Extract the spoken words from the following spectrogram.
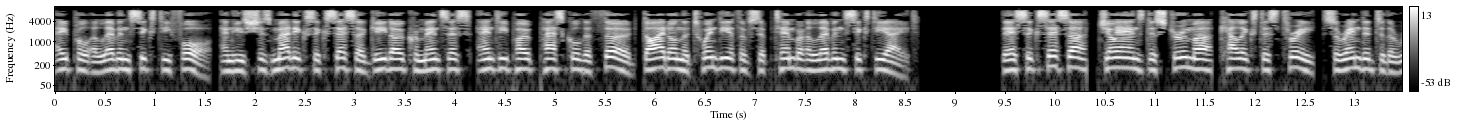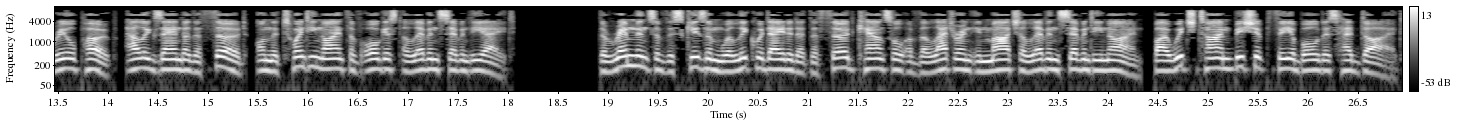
April 1164, and his schismatic successor Guido Cremensis antipope Paschal III died on 20 September 1168. Their successor, Joannes de Struma Calixtus III, surrendered to the real pope, Alexander III, on 29 August 1178. The remnants of the schism were liquidated at the Third Council of the Lateran in March 1179, by which time Bishop Theobaldus had died.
